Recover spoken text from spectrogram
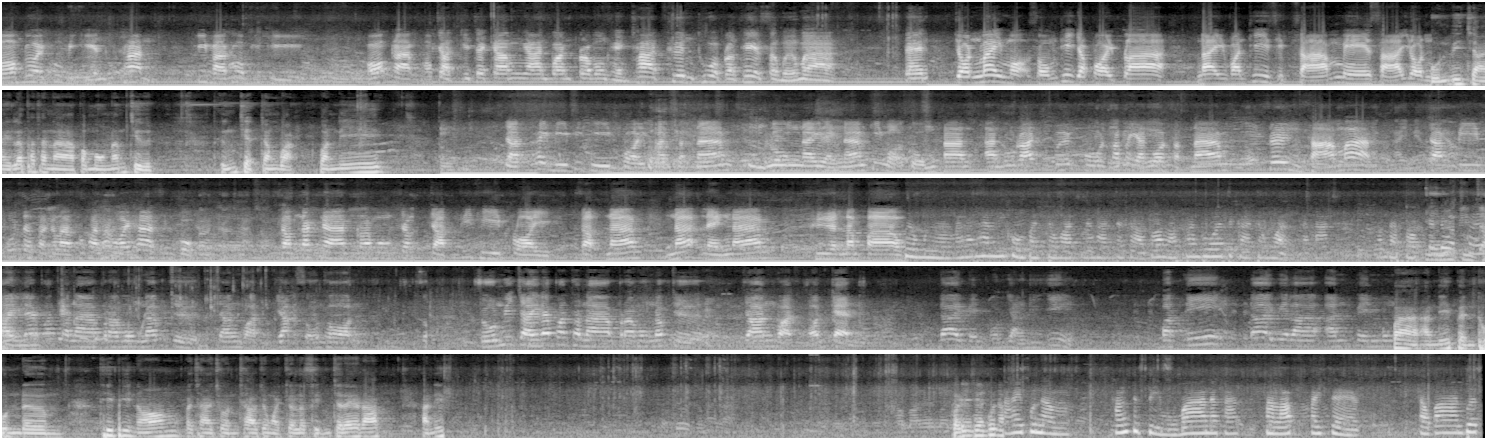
ร้อมด้วยผู้มีเกียรติทุกท่านที่มาร่วมพิธี ขอกราบขอจัดกิจกรรมงานวันประมงแห่งชาติขึ้นทั่วประเทศเสมอมา แต่จนไม่เหมาะสมที่จะปล่อยปลาในวันที่ 13 เมษายน ศูนย์วิจัยและพัฒนาประมงน้ำจืดถึง 7 จังหวัดวันนี้จัดให้มีพิธีปล่อยพันธุ์สัตว์น้ำลงในแหล่งน้ำที่เหมาะสมการอนุรักษ์ฟื้นฟูทรัพยากรสัตว์น้ำซึ่งสามารถ จำปีพุทธศักราช 2556 สำนักงานประมงจังจัดพิธีปล่อย สัตว์น้ำณแหล่งน้ำเขื่อนลำปาวเมืองเมืองนะคะท่านนิคมปัญจวัตรนะคะจะกล่าวต้อนรับท่านผู้ว่าราชการจังหวัดนะคะลำดับต่อไปศูนย์วิจัยและพัฒนาประมงน้ำจืดจังหวัดยะโสธร ศูนย์วิจัยและพัฒนาประมงน้ำจืดจังหวัดขอนแก่น ได้เป็นผลอย่างดียิ่ง บัดนี้ได้เวลาอันเป็นมงว่าอันนี้เป็นทุนเดิมที่พี่น้องประชาชนชาวจังหวัดกาฬสินธุ์จะได้รับ อันนี้ขอเรียนเชิญผู้นำ ให้ผู้นำทั้ง 14 หมู่บ้านนะคะ มารับไปแจกชาวบ้านเพื่อ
